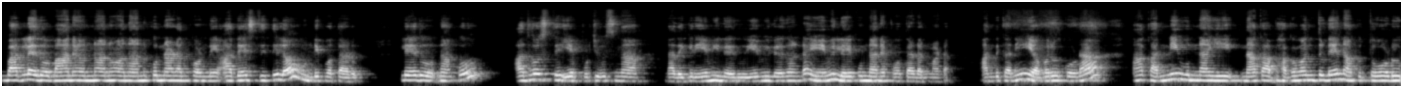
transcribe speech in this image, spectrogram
బర్లేదు బాగానే ఉన్నాను అని అనుకున్నాడు అనుకోండి అదే స్థితిలో ఉండిపోతాడు. లేదు నాకు అధోస్తే ఎప్పుడు చూసినా నా దగ్గర ఏమీ లేదు ఏమీ లేదు అంటే ఏమీ లేకుండానే పోతాడనమాట అందుకని ఎవరు కూడా నాకు అన్నీ ఉన్నాయి నాకు ఆ భగవంతుడే నాకు తోడు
